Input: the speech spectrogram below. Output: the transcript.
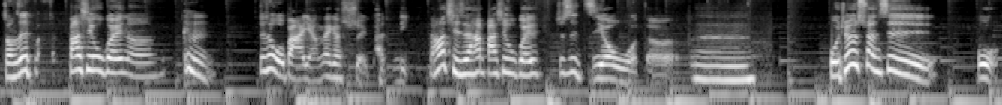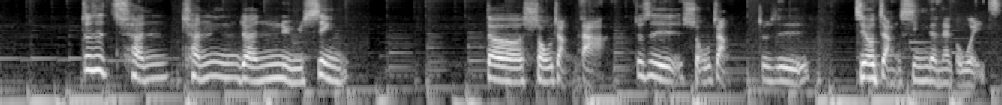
总之巴西乌龟呢，就是我把它养在一个水盆里，然后其实它巴西乌龟就是只有我的，嗯，我觉得算是我就是成成人女性的手掌大，就是手掌。就是只有掌心的那个位置，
